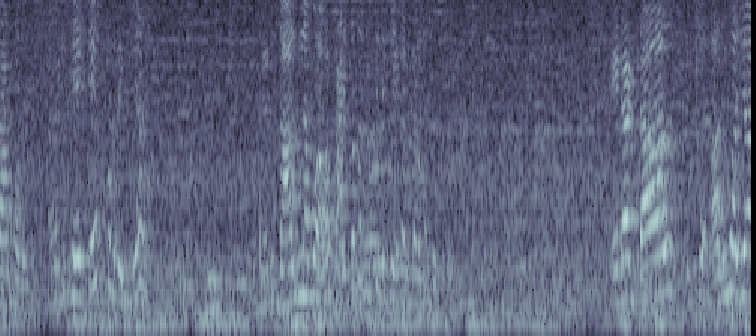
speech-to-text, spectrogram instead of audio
দাম হবে। আমি একটু খেয়ে টেস্ট করে দেখি হ্যাঁ? একটু ডাল নিলাম আবার কারি দিচ্ছে দেখি এখানকার মতো। এটা ডাল, একটু আলু ভাজা।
